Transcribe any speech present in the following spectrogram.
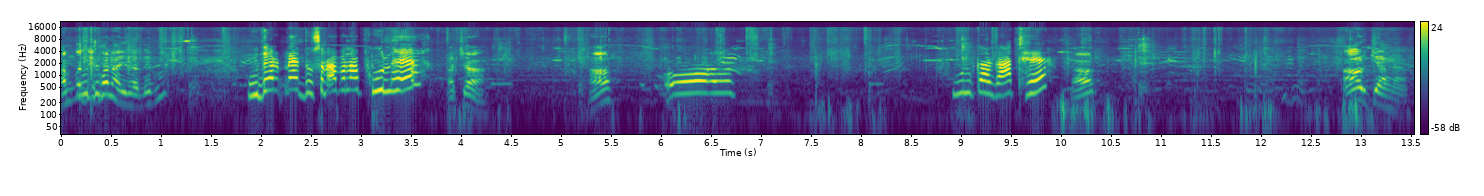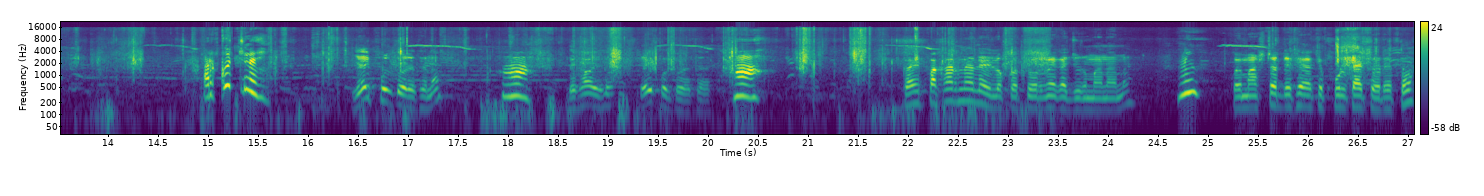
हमको देखो ना इधर देखो। उधर में दूसरा वाला फूल है। अच्छा। और और फूल का गाछ है। और और क्या है? और कुछ नहीं। यही फूल तोड़े थे ना? हाँ। दिखाओ इधर यही फूल तोड़े थे? हाँ। कहीं पकड़ न ले लोग को तोड़ने का जुर्माना में? नहीं। कोई मास्टर देखेगा कि फूल का तोड़े तो?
